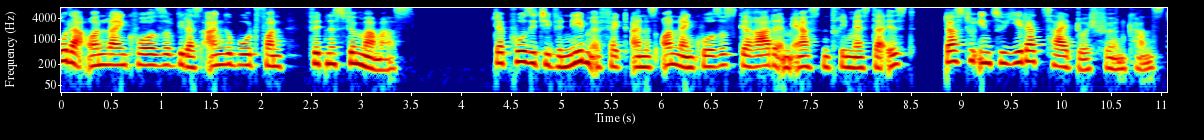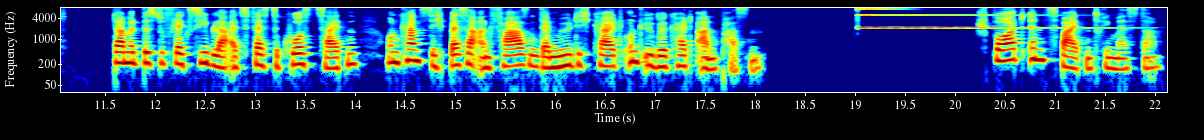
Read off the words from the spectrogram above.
oder Online-Kurse wie das Angebot von Fitness für Mamas. Der positive Nebeneffekt eines Online-Kurses gerade im ersten Trimester ist, dass du ihn zu jeder Zeit durchführen kannst. Damit bist du flexibler als feste Kurszeiten und kannst dich besser an Phasen der Müdigkeit und Übelkeit anpassen. Sport im zweiten Trimester.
